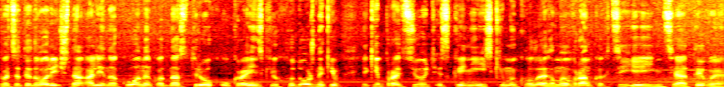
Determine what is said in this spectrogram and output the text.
22-річна Аліна Коник одна з трьох українських художників, які працюють з кенійськими колегами в рамках цієї ініціативи.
